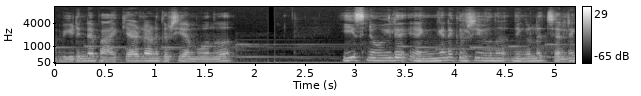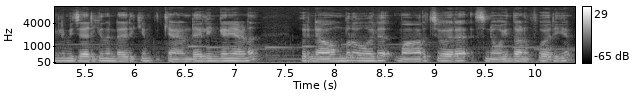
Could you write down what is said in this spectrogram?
വീടിന്റെ ബാക്ക് യാർഡിലാണ് കൃഷി ചെയ്യാൻ പോകുന്നത്. ഈ സ്നോയിൽ എങ്ങനെ കൃഷി ചെയ്യുമെന്ന് നിങ്ങൾ ചിലരെങ്കിലും വിചാരിക്കുന്നുണ്ടായിരിക്കും. കാനഡയിൽ ഇങ്ങനെയാണ്. ഒരു നവംബർ മുതൽ മാർച്ച് വരെ സ്നോയും തണുപ്പുമായിരിക്കും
